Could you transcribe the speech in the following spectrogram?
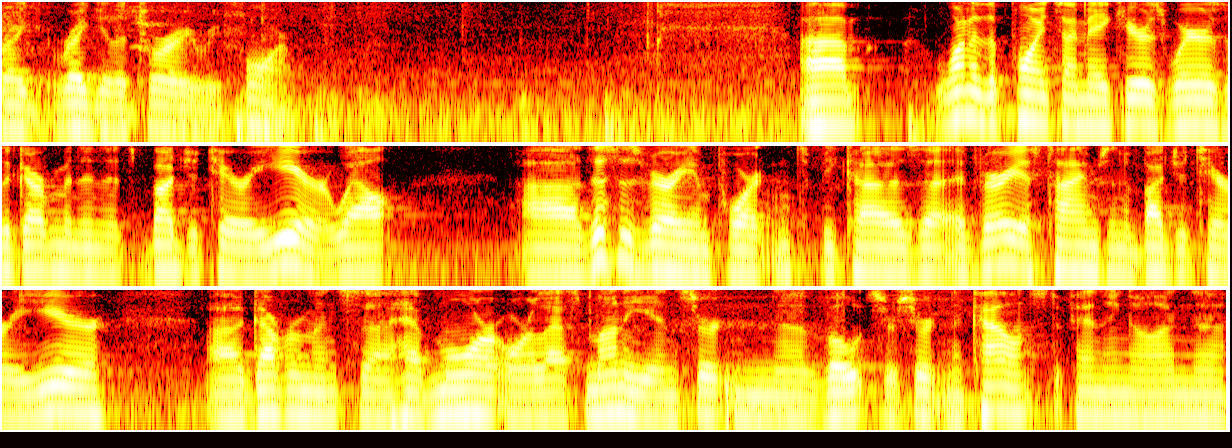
reg regulatory reform. Um, one of the points I make here is where is the government in its budgetary year? Well, this is very important because at various times in a budgetary year, uh, governments uh, have more or less money in certain uh, votes or certain accounts, depending on, uh,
